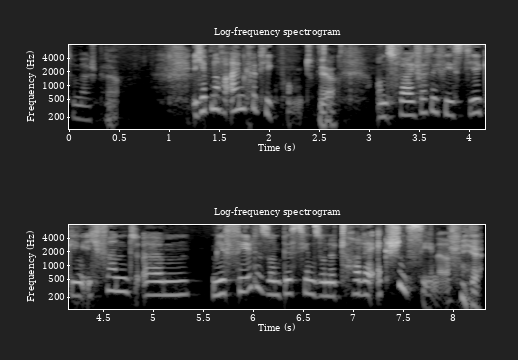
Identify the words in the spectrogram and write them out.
Zum Beispiel. Ja. Ich habe noch einen Kritikpunkt. Ja. Und zwar, ich weiß nicht, wie es dir ging. Ich fand, ähm, mir fehlte so ein bisschen so eine tolle Action-Szene. Ja.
